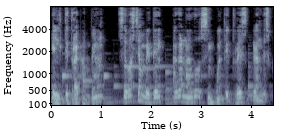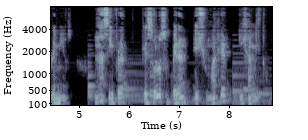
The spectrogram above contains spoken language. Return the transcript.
El tetracampeón Sebastian Vettel ha ganado 53 grandes premios, una cifra que solo superan Schumacher y Hamilton.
